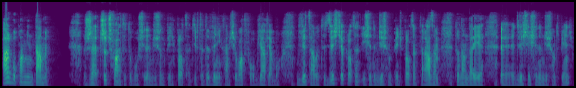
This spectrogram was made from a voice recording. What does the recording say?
Albo pamiętamy, że 3 czwarte to było 75% i wtedy wynik nam się łatwo objawia, bo 2 całe to jest 200% i 75% razem to nam daje e, 275.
